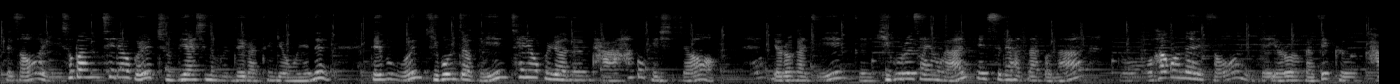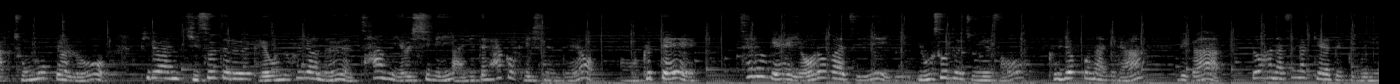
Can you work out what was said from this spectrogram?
그래서 이 소방 체력을 준비하시는 분들 같은 경우에는 대부분 기본적인 체력 훈련은 다 하고 계시죠. 여러 가지 기구를 사용한 헬스를 한다거나 또 학원에서 이제 여러 가지 그 각 종목별로 필요한 기술들을 배우는 훈련을 참 열심히 많이들 하고 계시는데요. 어, 그때 체력의 여러 가지 요소들 중에서 근력뿐 아니라 우리가 또 하나 생각해야 될 부분이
